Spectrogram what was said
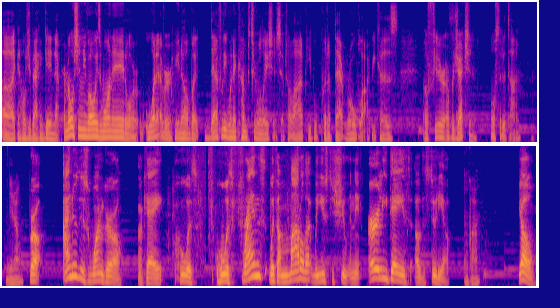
uh, it can hold you back in getting that promotion you've always wanted or whatever you know but definitely when it comes to relationships a lot of people put up that roadblock because of fear of rejection most of the time you know Bro, I knew this one girl, okay, who was who was friends with a model that we used to shoot in the early days of the studio. okay Yo,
